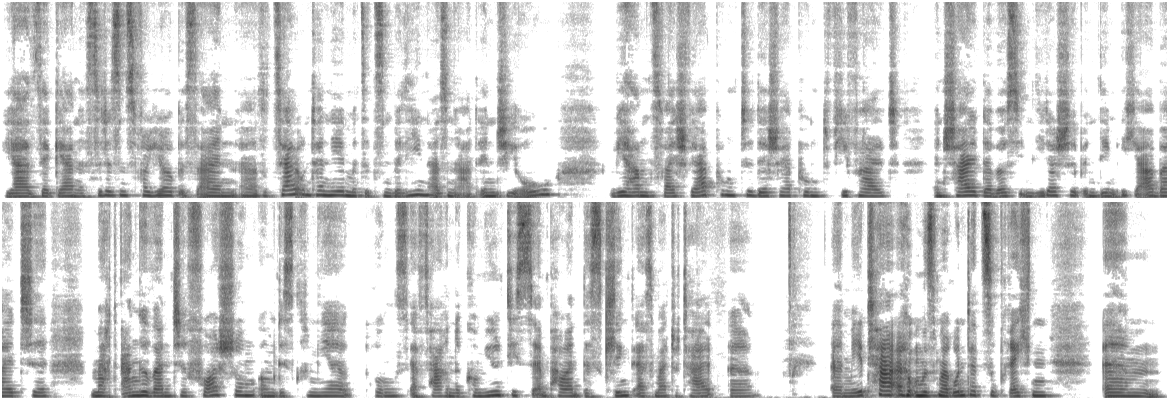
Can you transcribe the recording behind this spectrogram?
Ja, sehr gerne. Citizens for Europe ist ein äh, Sozialunternehmen mit Sitz in Berlin, also eine Art NGO. Wir haben zwei Schwerpunkte. Der Schwerpunkt Vielfalt entscheidet Diversity in Leadership, in dem ich arbeite, macht angewandte Forschung, um diskriminierungserfahrene Communities zu empowern. Das klingt erstmal total äh, äh, Meta, um es mal runterzubrechen. Ähm,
